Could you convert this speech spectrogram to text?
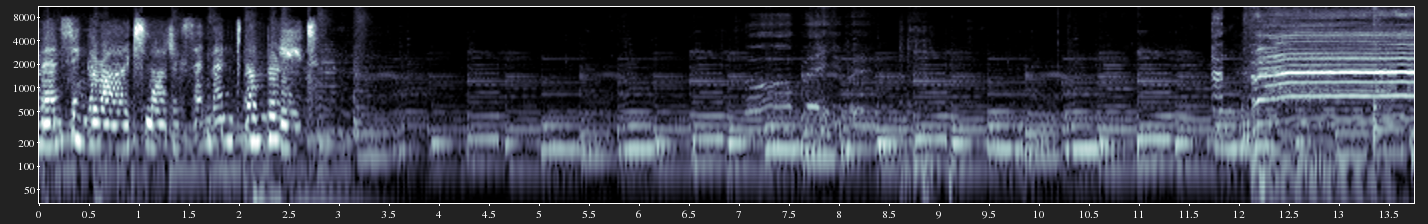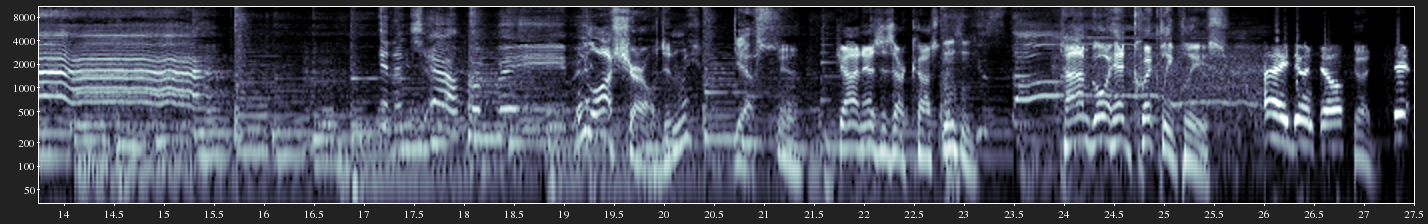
Commencing Garage Logic segment number 8. Oh, baby. I'm crying in a chamber. We lost Charles, didn't we? Yes. Yeah. John, as is our custom. Mm-hmm. Tom, go ahead quickly, please. How you doing, Joe? Good. It,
